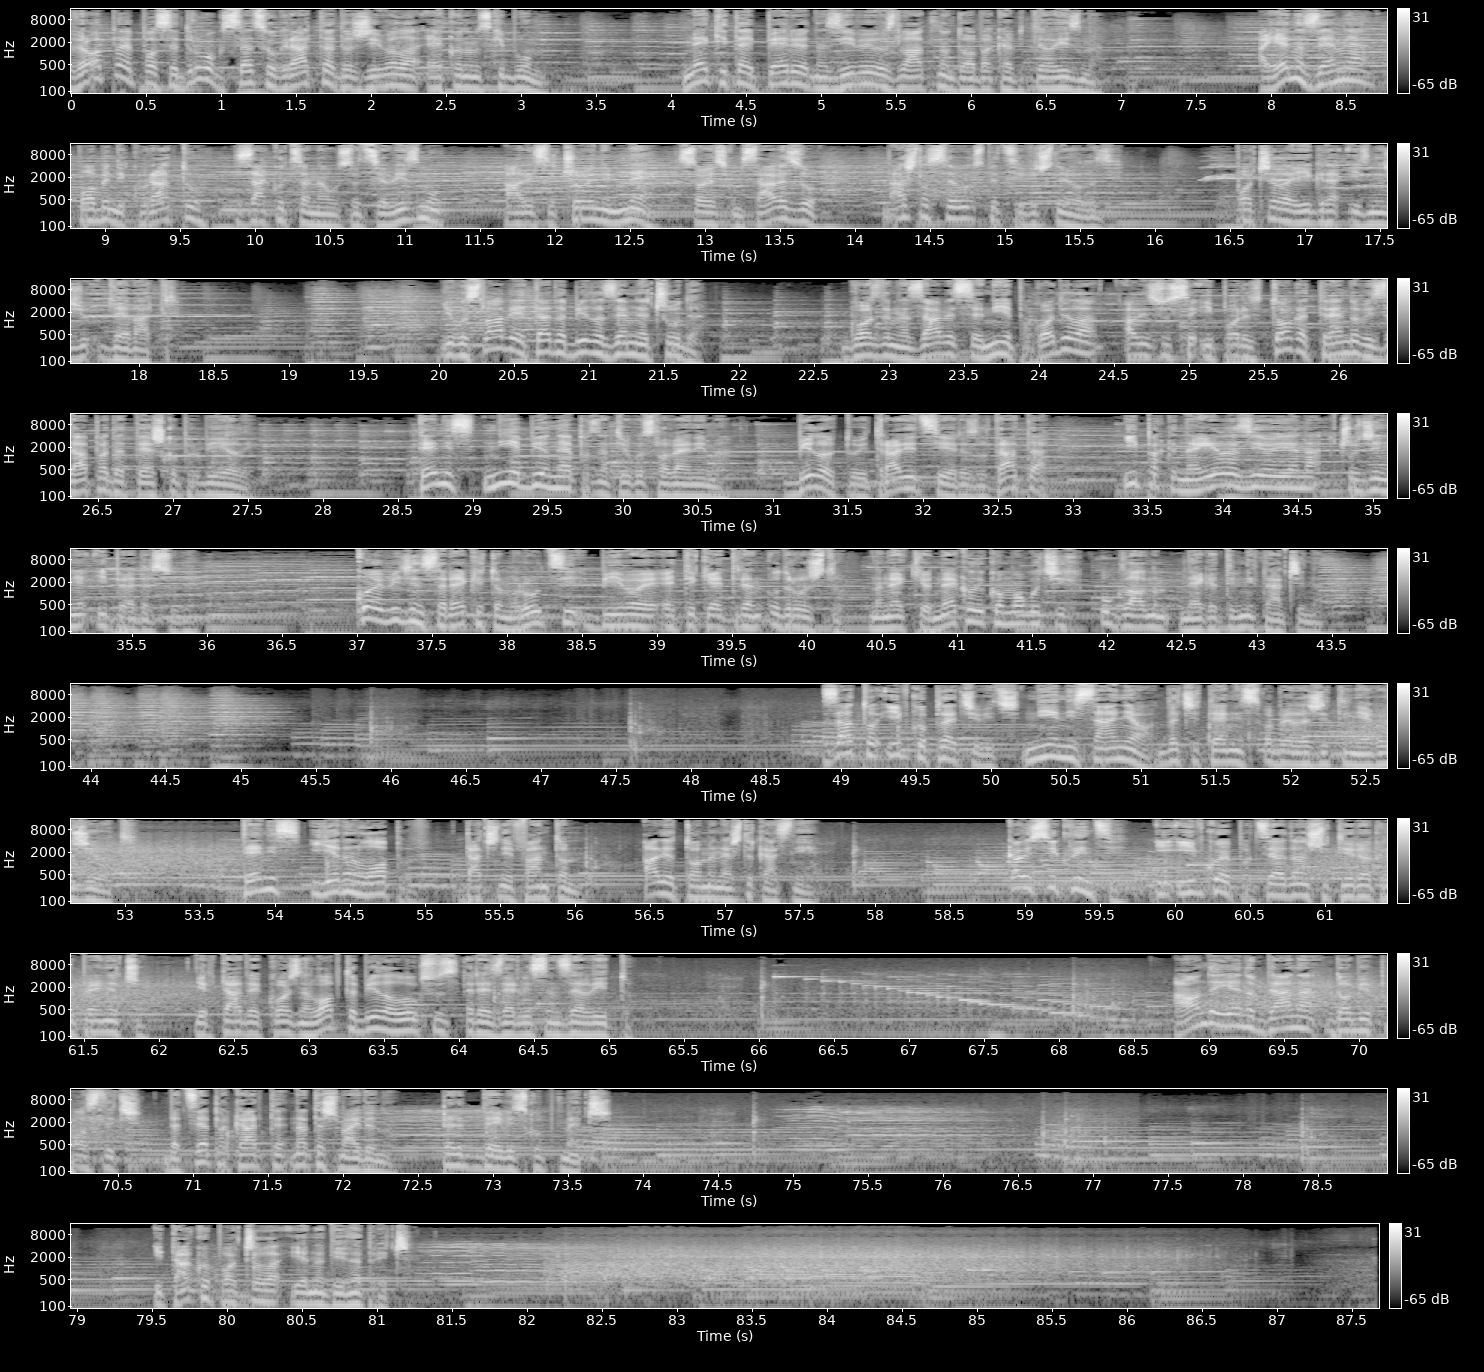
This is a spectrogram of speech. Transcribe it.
Evropa je posle drugog svetskog rata doživala ekonomski bum. Neki taj period nazivaju zlatno doba kapitalizma. A jedna zemlja, pobednik u ratu, zakucana u socijalizmu, ali sa čuvenim ne Sovjetskom savezu, našla se u specifičnoj ulozi. Počela je igra između dve vatre. Jugoslavija je tada bila zemlja čuda. Gozdena zavese nije pogodila, ali su se i pored toga trendovi zapada teško probijali – Tenis nije bio nepoznat Jugoslovenima. Bilo je tu i tradicije i rezultata, ipak nailazio je na čuđenje i predrasude. Ko je viđen sa reketom u ruci, bivao je etiketiran u društvu, na neki od nekoliko mogućih, uglavnom negativnih načina. Zato Ivko Plećević nije ni sanjao da će tenis obeležiti njegov život. Tenis i jedan lopov, tačnije fantom, ali o tome nešto kasnije. Kao i svi klinci, i Ivko je po ceo dan šutirao krepenjaču, jer tada je kožna lopta bila luksuz rezervisan za elitu. A onda je jednog dana dobio poslić da cepa karte na Tašmajdanu pred Davis Cup meč. I tako je počela jedna divna priča.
